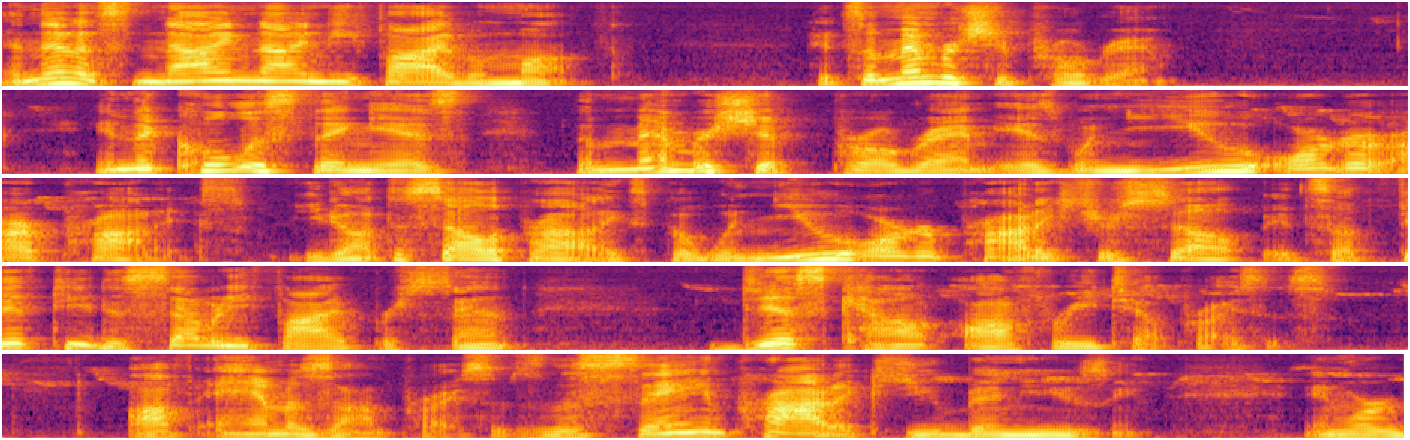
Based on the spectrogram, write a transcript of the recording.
And then it's $9.95 a month. It's a membership program. And the coolest thing is the membership program is when you order our products. You don't have to sell the products, but when you order products yourself, it's a 50 to 75% discount off retail prices, off Amazon prices, the same products you've been using. And we're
